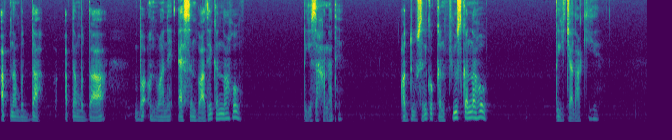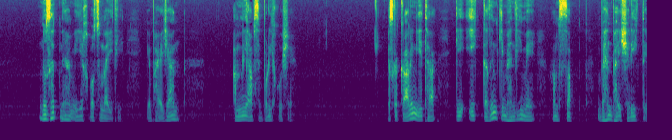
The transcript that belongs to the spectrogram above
اپنا مدعا اپنا مدعا بعنوان احسن واضح کرنا ہو، تو یہ ذہانت ہے۔ اور دوسرے کو کنفیوز کرنا ہو، تو یہ چالاکی ہے۔ نظرت نے ہمیں یہ خبر سنائی تھی کہ بھائی جان، امی آپ سے بڑی خوش ہیں۔ اس کا کارن یہ تھا کہ ایک کزن کی مہندی میں ہم سب بہن بھائی شریک تھے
